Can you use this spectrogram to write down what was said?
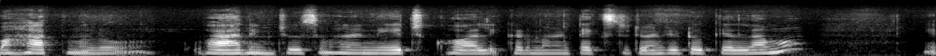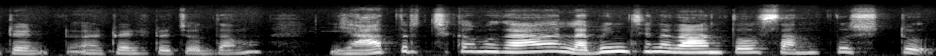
మహాత్ములు వారిని చూసి మనం నేర్చుకోవాలి. ఇక్కడ మనం టెక్స్ట్ ట్వంటీ టూకి వెళ్దాము. ట్వంటీ ట్వంటీ టూ చూద్దాము. యాదృచ్ఛికముగా లభించిన దాంతో సంతుష్టు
